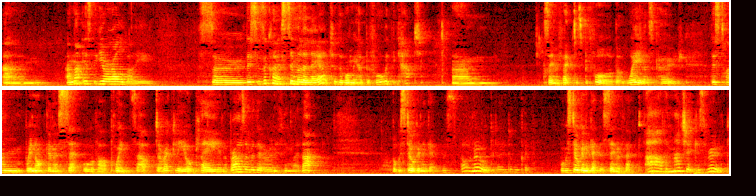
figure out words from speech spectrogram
Um, and that is the URL value. So this is a kind of similar layout to the one we had before with the cat. Um, same effect as before, but way less code. This time we're not going to set all of our points out directly or play in a browser with it or anything like that. But we're still going to get this, oh no, did I double click? But we're still going to get the same effect. Ah, the magic is ruined.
